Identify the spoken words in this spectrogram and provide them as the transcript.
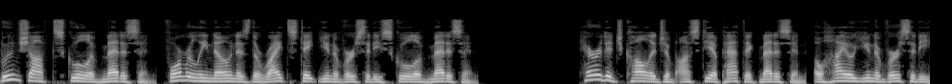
Boonshoft School of Medicine formerly known as the Wright State University School of Medicine Heritage College of Osteopathic Medicine, Ohio University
